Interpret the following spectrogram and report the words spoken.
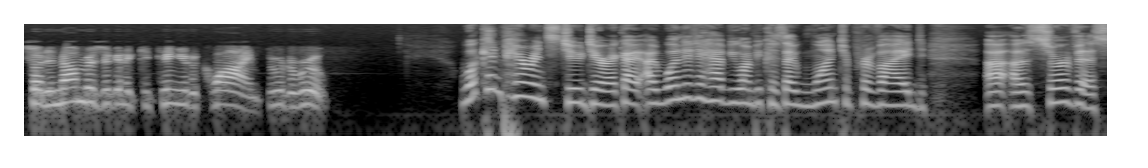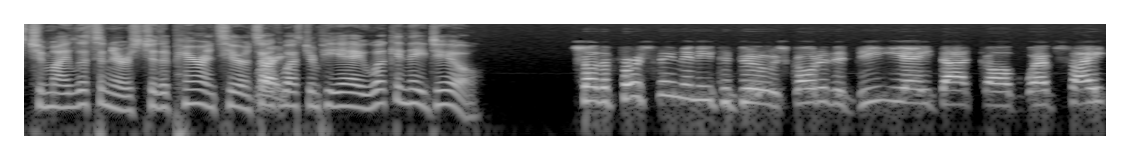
So the numbers are going to continue to climb through the roof. What can parents do, Derek? I, I wanted to have you on because I want to provide uh, a service to my listeners, to the parents here in Right. Southwestern PA. What can they do? So the first thing they need to do is go to the DEA.gov website.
